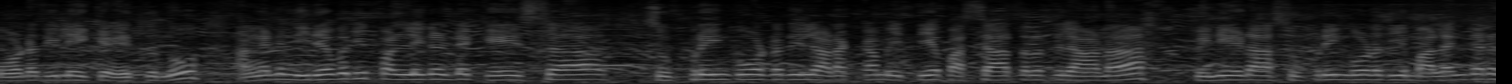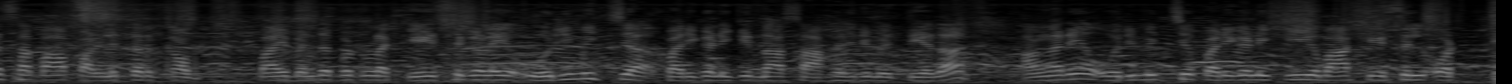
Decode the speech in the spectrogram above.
കോടതിയിലേക്ക് എത്തുന്നു. അങ്ങനെ നിരവധി പള്ളികളുടെ കേസ് സുപ്രീം കോടതിയിൽ അടക്കം എത്തിയ പശ്ചാത്തലത്തിലാണ്. പിന്നീട് ആ സുപ്രീം കോടതി മലങ്കര സഭാ പള്ളിത്തർക്കവുമായി ബന്ധപ്പെട്ടുള്ള കേസുകളെ ഒരുമിച്ച് പരിഗണിക്കുന്ന സാഹചര്യം എത്തിയത്. അങ്ങനെ ഒരുമിച്ച് പരിഗണിക്കുകയും ആ കേസിൽ ഒറ്റ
